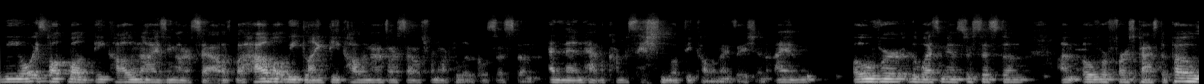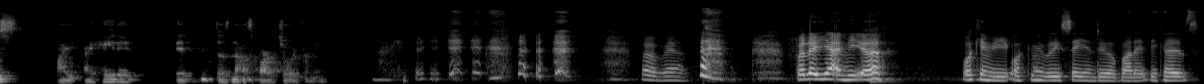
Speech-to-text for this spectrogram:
we always talk about decolonizing ourselves, but how about we like decolonize ourselves from our political system and then have a conversation about decolonization? I am over the Westminster system. I'm over first past the post. I, I hate it. It does not spark joy for me. Okay. oh man. But uh, yeah, I mean, uh, what can we what can we really say and do about it? Because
